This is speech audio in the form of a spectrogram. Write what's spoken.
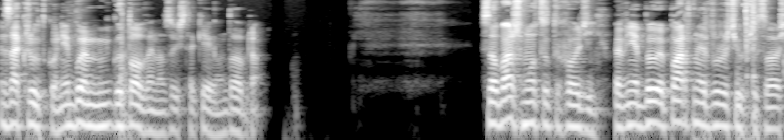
za krótko. Nie byłem gotowy na coś takiego. Dobra. Zobaczmy o co tu chodzi. Pewnie były partner wrócił czy coś.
